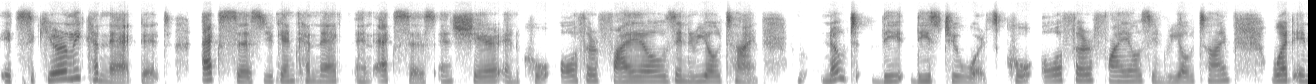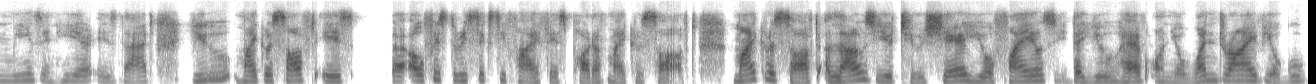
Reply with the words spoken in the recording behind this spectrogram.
it's securely connected. Access, you can connect and access and share and co-author files in real time. Note the, these two words, co-author files in real time. What it means in here is that you, Microsoft is uh, Office 365 is part of Microsoft. Microsoft allows you to share your files that you have on your OneDrive, your Google,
